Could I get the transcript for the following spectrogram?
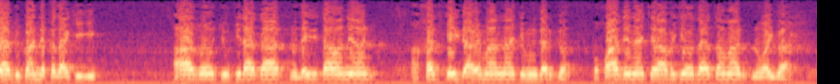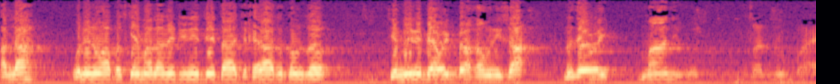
یا دکان نے قضا کی گی آ چوکیدا کار دے دیتا ہوا نیان خرچ کئی دارے مالنا نہ چمک در کو په خوا دینه چرابه کې او درته ما نوایبا الله ولینو واپس کې مالا نه ټینې دیتا چې خیرات کوم زه چې مینه بیا وي برخونی سا نو دی وي مانی روپای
